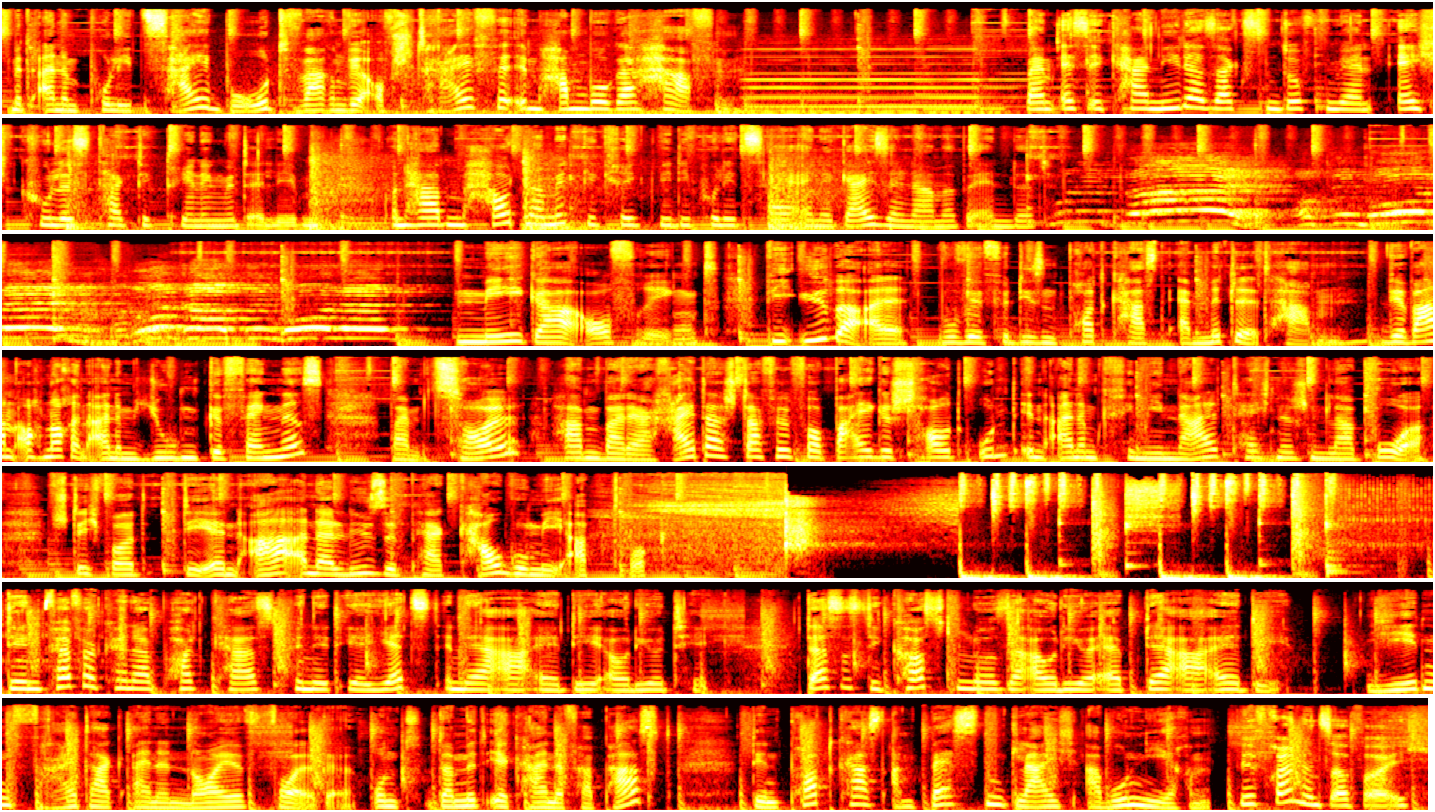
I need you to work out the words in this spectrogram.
Mit einem Polizeiboot waren wir auf Streife im Hamburger Hafen. Beim SEK Niedersachsen durften wir ein echt cooles Taktiktraining miterleben und haben hautnah mitgekriegt, wie die Polizei eine Geiselnahme beendet. Polizei! Auf den Boden! Runter auf den Boden! Mega aufregend. Wie überall, wo wir für diesen Podcast ermittelt haben. Wir waren auch noch in einem Jugendgefängnis, beim Zoll, haben bei der Reiterstaffel vorbeigeschaut und in einem kriminaltechnischen Labor. Stichwort DNA-Analyse per Kaugummiabdruck. Den Pfefferkönner Podcast findet ihr jetzt in der ARD Audiothek. Das ist die kostenlose Audio-App der ARD. Jeden Freitag eine neue Folge. Und damit ihr keine verpasst, den Podcast am besten gleich abonnieren. Wir freuen uns auf euch.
